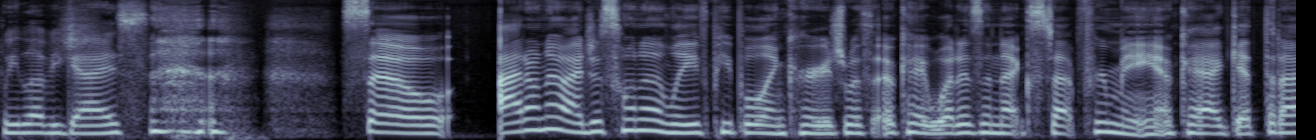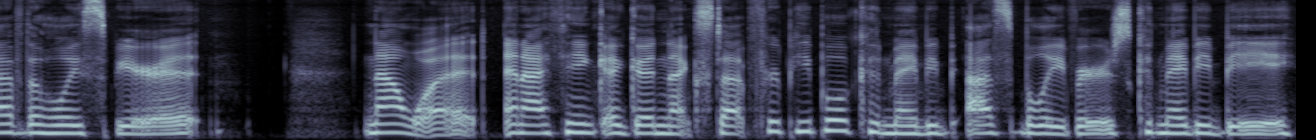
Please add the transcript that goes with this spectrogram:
We love you guys. so I don't know. I just want to leave people encouraged with okay, what is the next step for me? Okay, I get that I have the Holy Spirit now what? And I think a good next step for people could maybe, as believers, could maybe be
